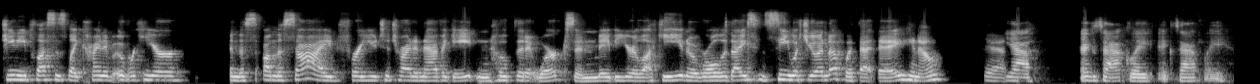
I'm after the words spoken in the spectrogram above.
Genie Plus is like kind of over here in this on the side for you to try to navigate and hope that it works. And maybe you're lucky, you know, roll the dice and see what you end up with that day, you know? Yeah. Yeah, exactly. Exactly.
